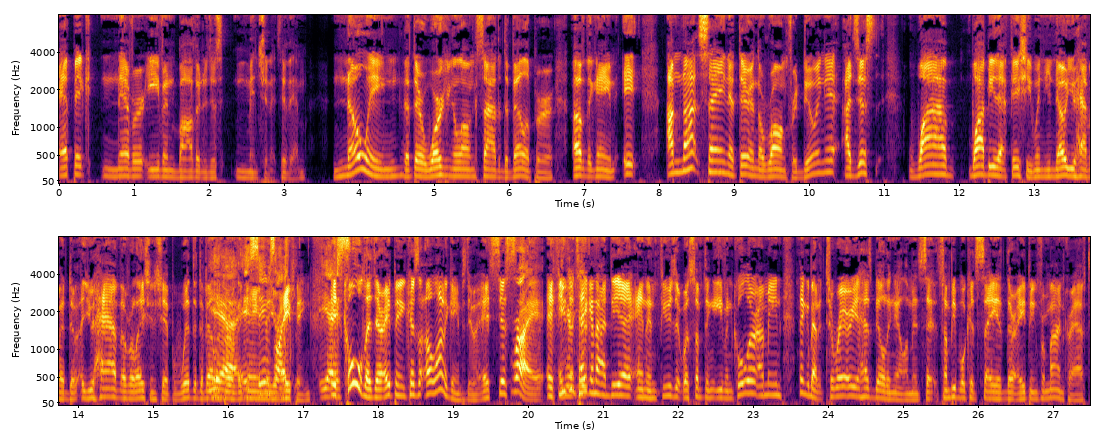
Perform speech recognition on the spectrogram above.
Epic never even bothered to just mention it to them. Knowing that they're working alongside the developer of the game, it I'm not saying that they're in the wrong for doing it. I just why why be that fishy when you know you have a de- you have a relationship with the developer Yeah, of the game that you're like- aping? yeah, it's it's- cool that they're aping because a lot of games do it. It's just Right. If you can take an idea and infuse it with something even cooler, I mean, think about it. Terraria has building elements that some people could say they're aping from Minecraft.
